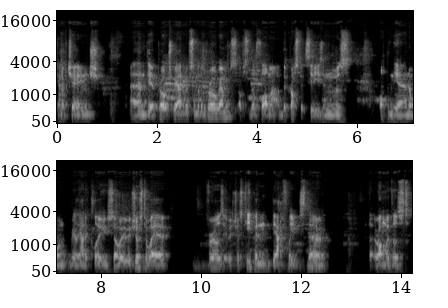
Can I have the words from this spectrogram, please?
kind of change um, the approach we had with some of the programs. Obviously, the format of the CrossFit season was up in the air. No one really had a clue. So it was just a way of for us, it was just keeping the athletes that are that are on with us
